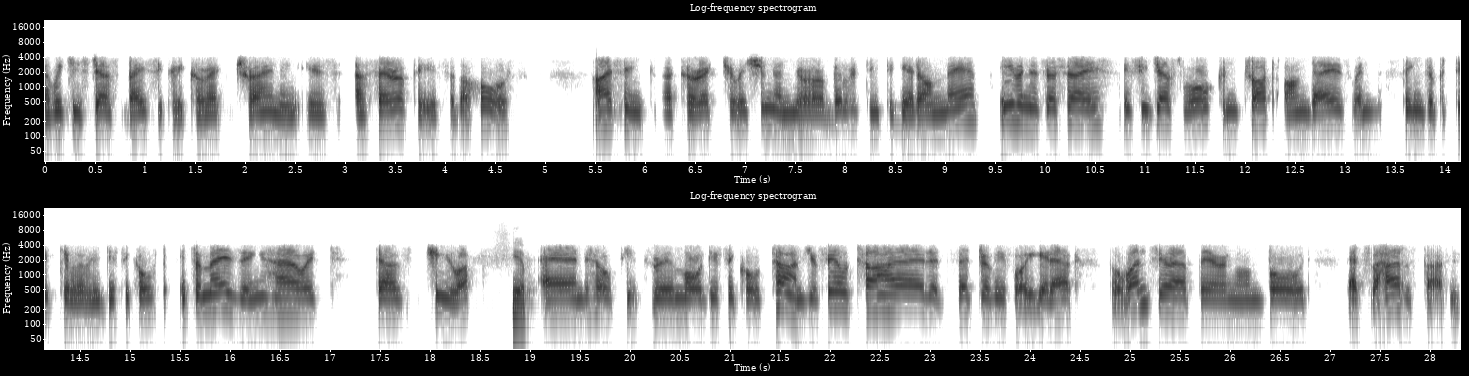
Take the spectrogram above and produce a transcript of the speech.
Which is just basically correct training, is a therapy for the horse I think a correct tuition and your ability to get on there, even as I say, if you just walk and trot on days when things are particularly difficult, it's amazing how it does cheer you up. Yep. and help you through more difficult times. You feel tired, etc., before you get out, but once you're out there and on board, that's the hardest part: is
